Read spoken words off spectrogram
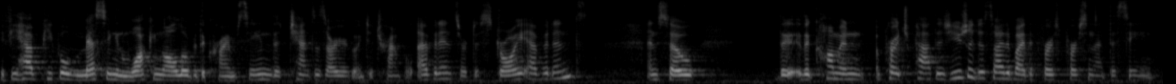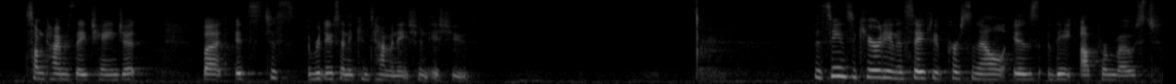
If you have people messing and walking all over the crime scene, the chances are you're going to trample evidence or destroy evidence. And so the, the common approach path is usually decided by the first person at the scene. Sometimes they change it, but it's to reduce any contamination issues. The scene security and the safety of personnel is the uppermost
